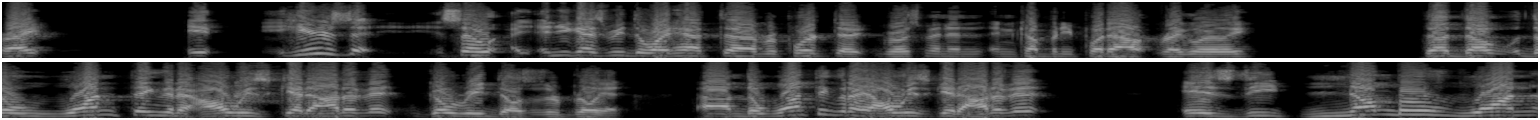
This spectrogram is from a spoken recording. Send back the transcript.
Right? It here's the, so and you guys read the White Hat uh, report that Grossman and, and company put out regularly. The the the one thing that I always get out of it, go read those. Those are brilliant. Um, the one thing that I always get out of it is the number one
